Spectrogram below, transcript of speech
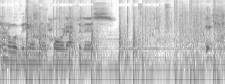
Don't know what video I'm gonna record after this. Ish.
